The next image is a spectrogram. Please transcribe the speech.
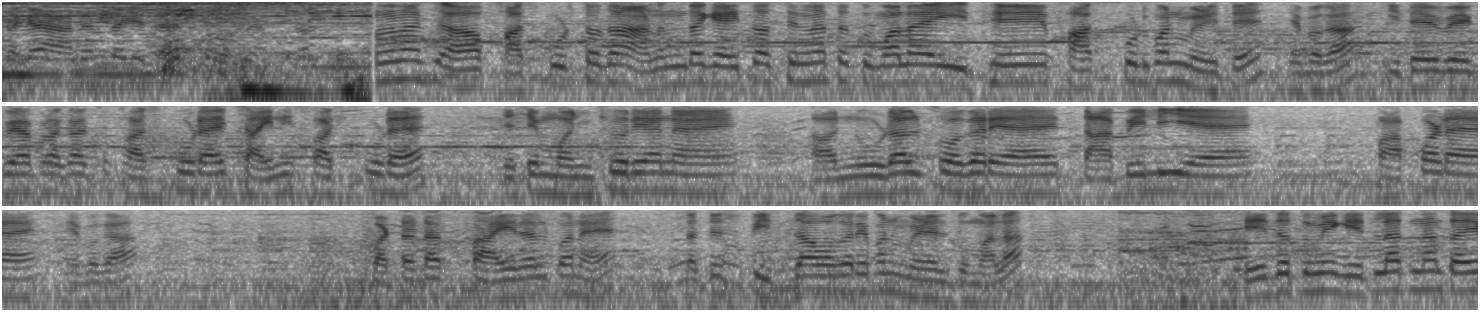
सगळ्या आनंद घेतात तुम्हाला फास्ट फूडचा जर आनंद घ्यायचा असेल ना तर तुम्हाला इथे फास्ट फूड पण मिळते. हे बघा इथे वेगवेगळ्या प्रकारचे फास्ट फूड आहे. चायनीज फास्ट फूड आहे. जसे मंचुरियन आहे नूडल्स वगैरे आहे दाबेली आहे पापड आहे हे बघा. बटाटा स्पायरल पण आहे. तसेच पिझ्झा वगैरे पण मिळेल तुम्हाला. हे जर तुम्ही घेतलात ना तर हे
